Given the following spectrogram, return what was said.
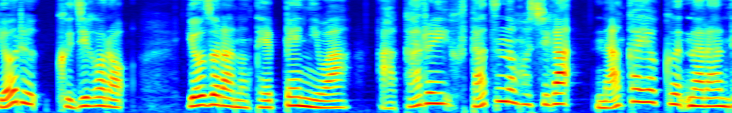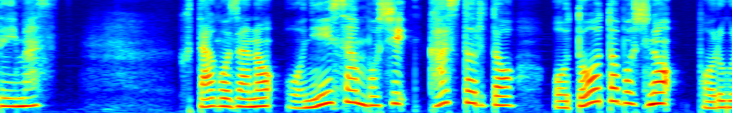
夜9時頃、夜空のてっぺんには明るい2つの星が仲良く並んでいます。双子座のお兄さん星カストルと弟星のポル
